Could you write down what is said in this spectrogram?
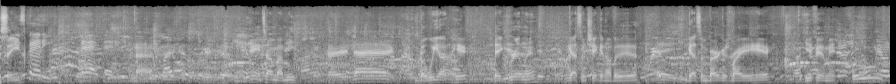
See? He's petty. Mad petty. Nah. You ain't talking about me. But we up here. They grilling. Got some chicken over here. Got some burgers right here. You feel me? Food,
